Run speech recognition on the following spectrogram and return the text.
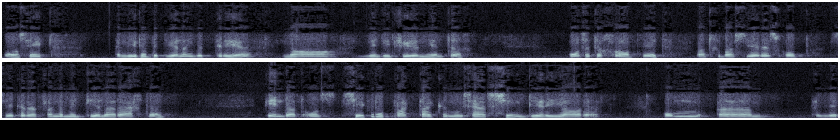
ons het 'n nuwe bedeling betree na 1994. Ons het 'n grondwet wat gebaseer is op sekere fundamentele regte en dat ons sekere praktyke moes hersien deur die jare om ehm uh,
